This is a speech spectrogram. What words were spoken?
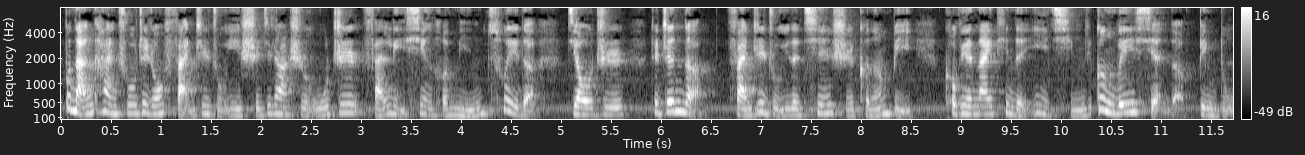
不难看出，这种反智主义实际上是无知、反理性和民粹的交织。这真的。反智主义的侵蚀可能比 COVID-19 的疫情更危险的病毒。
